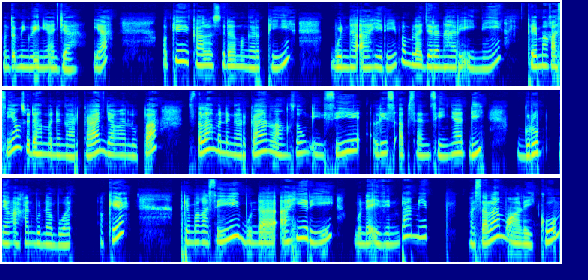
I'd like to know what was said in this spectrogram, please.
untuk minggu ini aja ya. Oke, kalau sudah mengerti, Bunda akhiri pembelajaran hari ini. Terima kasih yang sudah mendengarkan. Jangan lupa setelah mendengarkan langsung isi list absensinya di grup yang akan Bunda buat. Oke? Terima kasih Bunda akhiri. Bunda izin pamit. Wassalamualaikum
